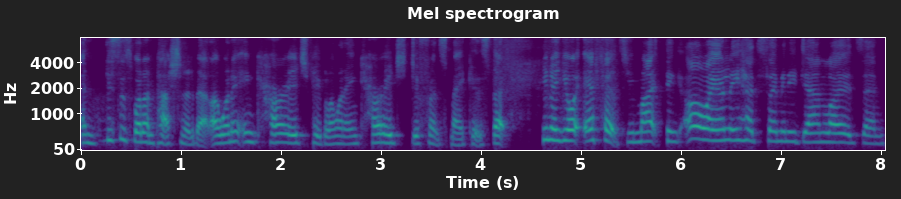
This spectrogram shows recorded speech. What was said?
And this is what I'm passionate about. I want to encourage people. I want to encourage difference makers that, you know, your efforts, you might think, oh, I only had so many downloads and,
